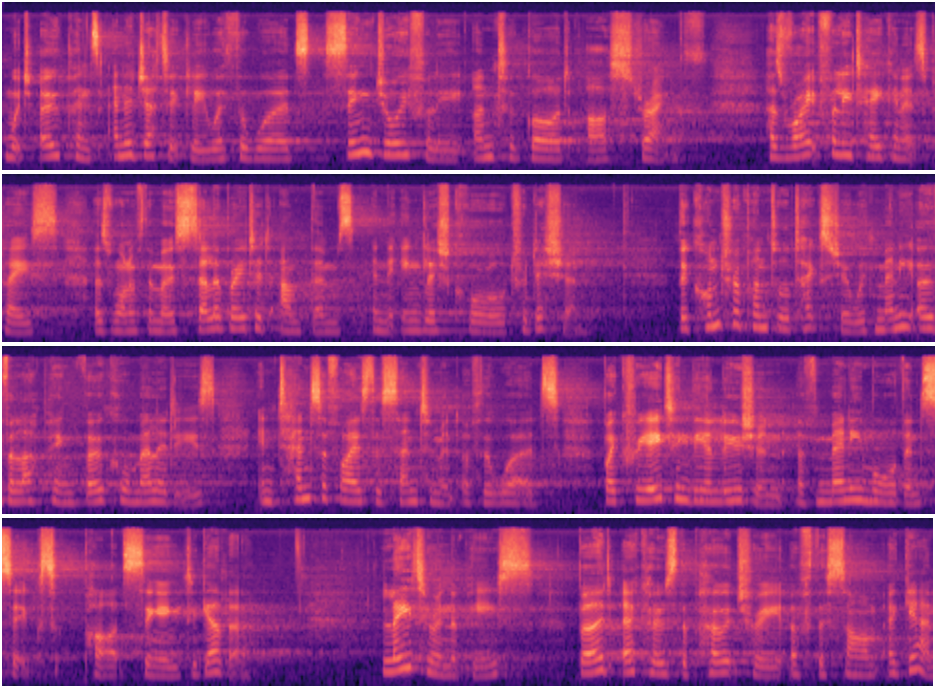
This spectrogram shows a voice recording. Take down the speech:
which opens energetically with the words, Sing joyfully unto God our strength, has rightfully taken its place as one of the most celebrated anthems in the English choral tradition. The contrapuntal texture with many overlapping vocal melodies intensifies the sentiment of the words by creating the illusion of many more than six parts singing together. Later in the piece, Bird echoes the poetry of the psalm again,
